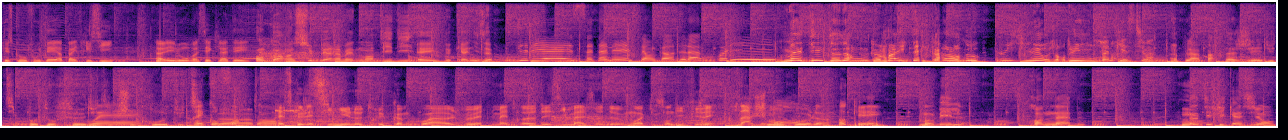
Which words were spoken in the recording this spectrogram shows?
Qu'est-ce que vous foutez à pas être ici? Allez, nous on va s'éclater Encore un super événement DDA de Canisup. Didier, cette année, c'est encore de la folie. Mais dites donc comment il qu'allons-nous cuisiner aujourd'hui Bonne question. Un plat partagé du type pot-au-feu, du Ouais. type choucroute, du type... Réconfortant. Est-ce que j'ai signé le truc comme quoi euh, je veux être maître euh, des images de moi qui sont diffusées? Vachement cool Ok euh, mobile, promenade, notification,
